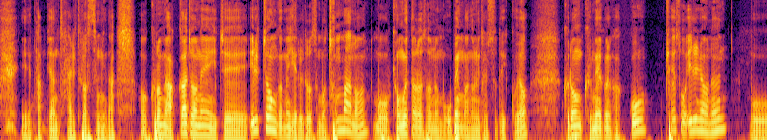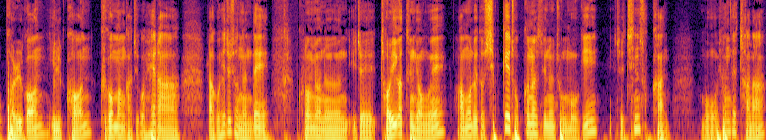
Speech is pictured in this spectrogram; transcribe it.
예, 답변 잘 들었습니다. 어, 그러면 아까 전에 이제 일정 금액, 예를 들어서 뭐 천만 원, 뭐 경우에 따라서는 뭐 오백만 원이 될 수도 있고요. 그런 금액을 갖고 최소 1년은 뭐 벌건, 일건 그것만 가지고 해라라고 해주셨는데 그러면은 이제 저희 같은 경우에 아무래도 쉽게 접근할 수 있는 종목이 이제 친숙한 뭐 현대차나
